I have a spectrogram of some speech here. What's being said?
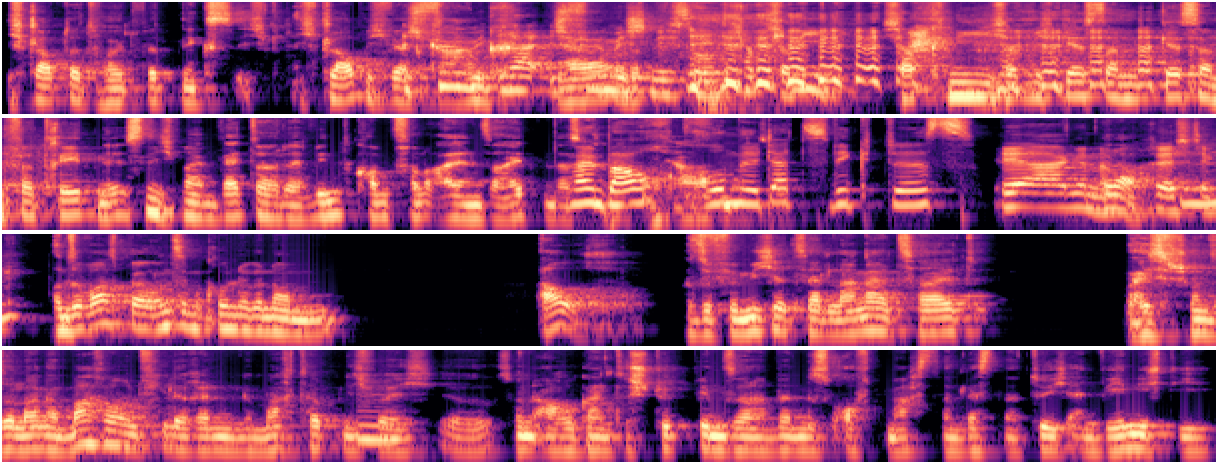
Ich glaube, das heute wird nichts. Ich glaube, ich, glaub, ich werde krank. ja, ich ja, fühle mich nicht so. Ich habe Knie. ich habe Knie. Ich habe mich gestern, gestern vertreten. Ist nicht mein Wetter. Der Wind kommt von allen Seiten. Das mein Bauch rummelt, da zwickt es. Ja, genau, genau. richtig. Mhm. Und so war es bei uns im Grunde genommen auch. Also für mich jetzt seit langer Zeit weil ich es schon so lange mache und viele Rennen gemacht habe, nicht mhm. weil ich äh, so ein arrogantes Stück bin, sondern wenn du es oft machst, dann lässt natürlich ein wenig die,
